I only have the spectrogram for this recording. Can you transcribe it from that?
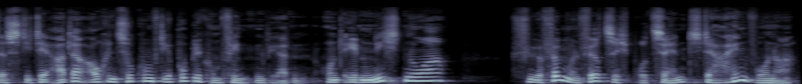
dass die Theater auch in Zukunft ihr Publikum finden werden und eben nicht nur für 45 Prozent der Einwohner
